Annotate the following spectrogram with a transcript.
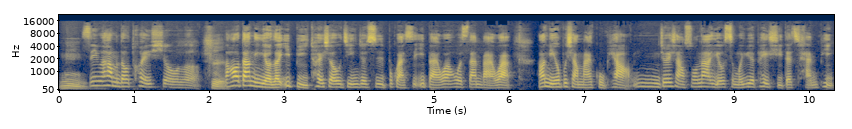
嗯是因为他们都退休了。是然后，当你有了一笔退休金，就是不管是一百万或三百万，然后你又不想买股票，嗯你就会想说，那有什么月配息的产品，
